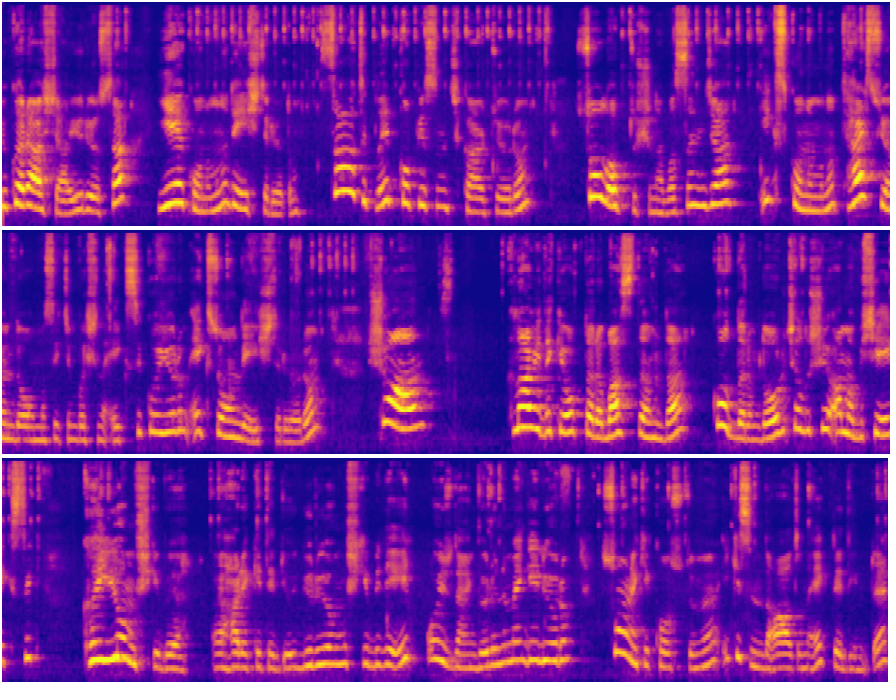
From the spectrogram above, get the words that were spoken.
yukarı aşağı yürüyorsa Y konumunu değiştiriyordum. Sağ tıklayıp kopyasını çıkartıyorum. Sol ok tuşuna basınca X konumunu ters yönde olması için başına eksi koyuyorum. Eksi 10 değiştiriyorum. Şu an klavyedeki oklara bastığımda kodlarım doğru çalışıyor ama bir şey eksik. Kayıyormuş gibi e, hareket ediyor. Yürüyormuş gibi değil. O yüzden görünüme geliyorum. Sonraki kostümü ikisini de altına eklediğimde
